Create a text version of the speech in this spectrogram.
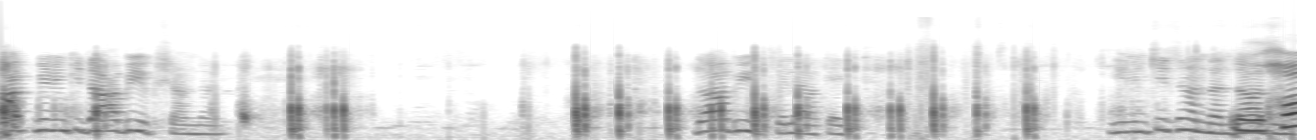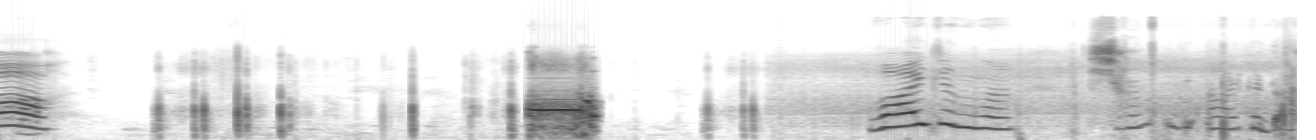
Bak benimki daha büyük senden. Daha büyük felaket. Benimki senden daha Oha. büyük. Vay canına. Şanlı arkadaş.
